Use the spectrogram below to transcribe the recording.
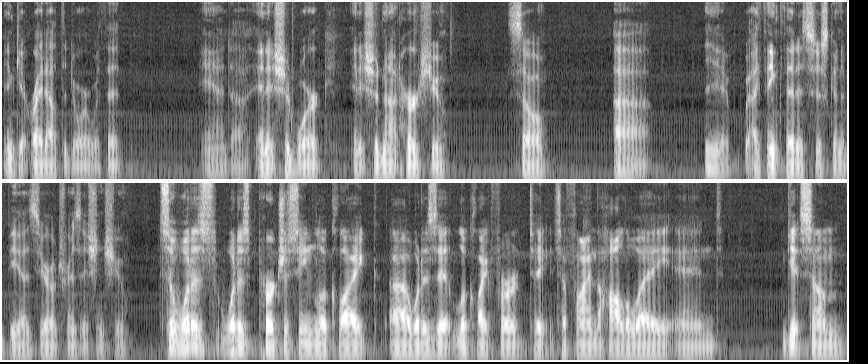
and get right out the door with it, and uh, and it should work and it should not hurt you. So, uh, yeah, I think that it's just going to be a zero transition shoe. So what does what does purchasing look like? Uh, what does it look like for to, to find the Holloway and get some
